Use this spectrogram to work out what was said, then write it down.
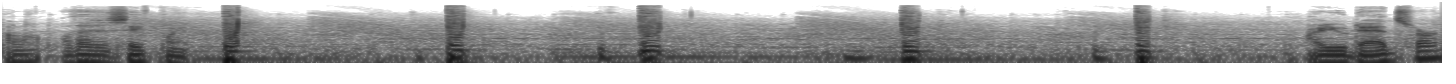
How long? Oh, there's a save point. Are you dead, sir?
